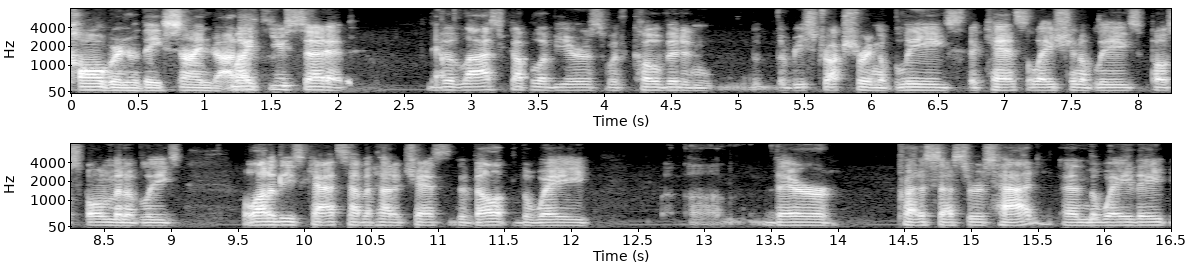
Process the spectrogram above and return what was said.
who they signed. Out Mike, of. you said it. The last couple of years with COVID and the restructuring of leagues, the cancellation of leagues, postponement of leagues. A lot of these cats haven't had a chance to develop the way um, their predecessors had and the way they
